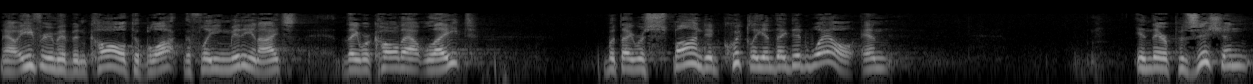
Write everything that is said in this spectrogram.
Now Ephraim had been called to block the fleeing Midianites. They were called out late, but they responded quickly and they did well. And in their position,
